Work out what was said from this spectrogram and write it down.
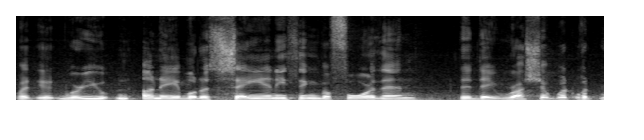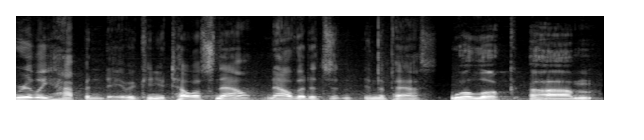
What, were you unable to say anything before then? Did they rush it? What, what really happened, David? Can you tell us now, now that it's in, in the past? Well, look, um,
